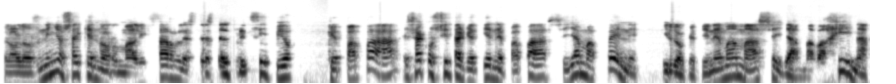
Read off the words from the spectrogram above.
pero a los niños hay que normalizarles desde el principio que papá, esa cosita que tiene papá, se llama pene y lo que tiene mamá se llama vagina.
